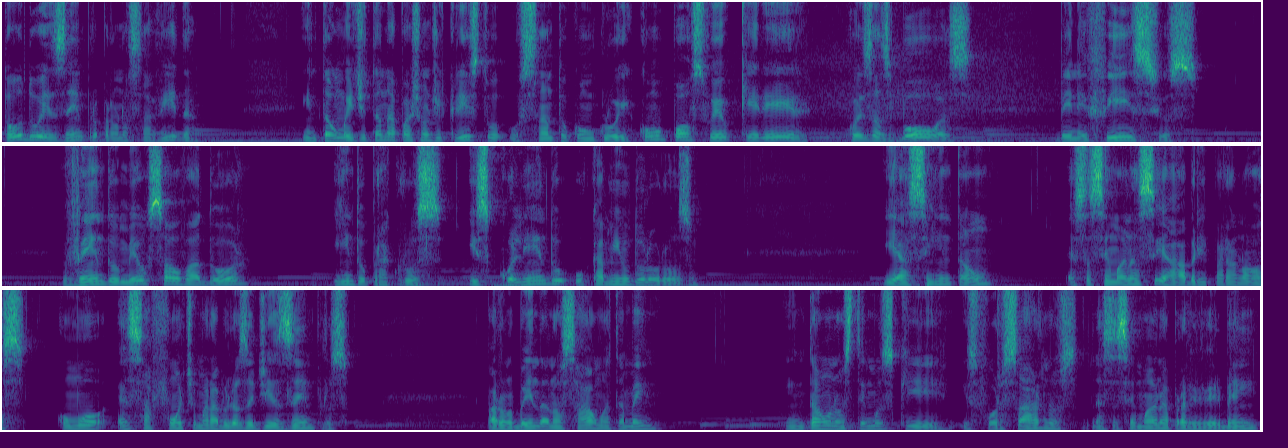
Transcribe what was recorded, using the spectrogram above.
todo o exemplo para a nossa vida. Então, meditando a paixão de Cristo, o santo conclui: como posso eu querer coisas boas, benefícios, vendo o meu Salvador indo para a cruz, escolhendo o caminho doloroso? E assim então, essa semana se abre para nós como essa fonte maravilhosa de exemplos para o bem da nossa alma também, então nós temos que esforçar-nos nessa semana para viver bem,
